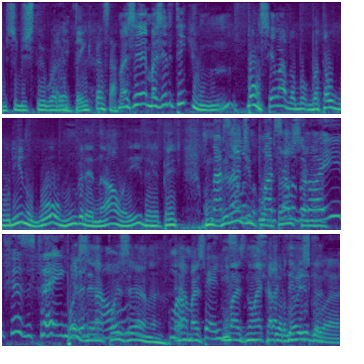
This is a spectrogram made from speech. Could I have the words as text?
em substituir o goleiro. Ele tem que pensar. Mas, é, mas ele tem que, bom, sei lá, vai botar o guri no gol, um grenal aí, de repente, com grande Marcelo, importância. Marcelo né? Godoy fez estreia em Pois é, Grenal, pois é, né? uma É, mas, mas não é característica. ídolo, né?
